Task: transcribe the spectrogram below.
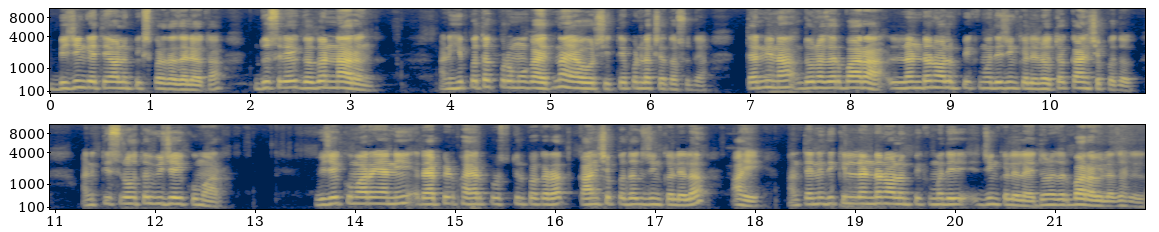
बीजिंग येथे ऑलिम्पिक स्पर्धा झाल्या होत्या दुसरे गगन नारंग. आणि हे पथक प्रमुख आहेत ना यावर्षी ते पण लक्षात असू द्या. त्यांनी ना दोन हजार बारा लंडन ऑलिम्पिकमध्ये जिंकलेलं होतं कांस्य पदक. आणि तिसरं होतं विजय कुमार. विजय कुमार यांनी रॅपिड फायर प्रस्तुत प्रकारात कांस्य पदक जिंकलेलं आहे. आणि त्यांनी देखील लंडन ऑलिम्पिकमध्ये जिंकलेलं आहे. दोन हजार बारावीला झालेलं.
